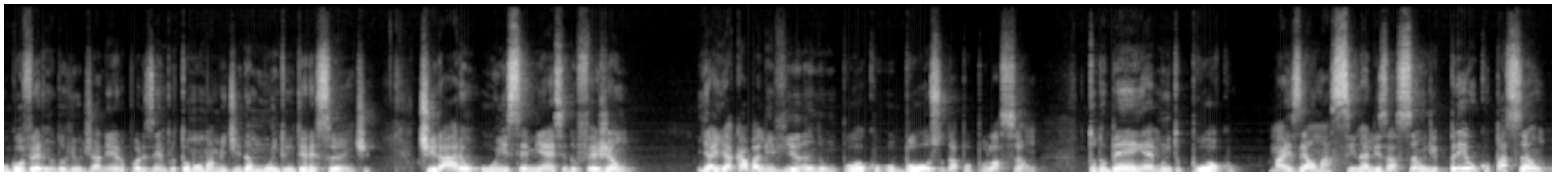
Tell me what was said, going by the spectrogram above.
O governo do Rio de Janeiro, por exemplo, tomou uma medida muito interessante. Tiraram o ICMS do feijão e aí acaba aliviando um pouco o bolso da população. Tudo bem, é muito pouco, mas é uma sinalização de preocupação.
